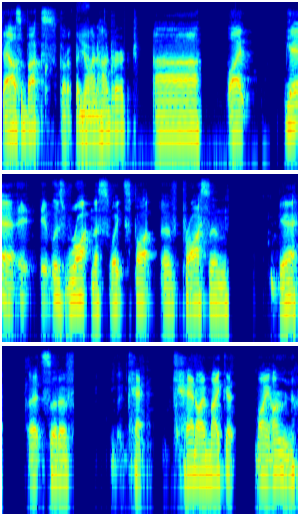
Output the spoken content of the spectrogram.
thousand bucks, got it for Yeah. 900. Uh, like, yeah, it, it was right in the sweet spot of price and yeah, it's sort of can can I make it my own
